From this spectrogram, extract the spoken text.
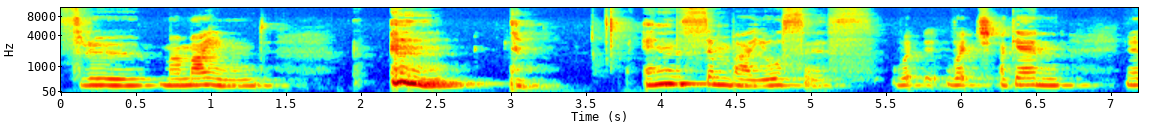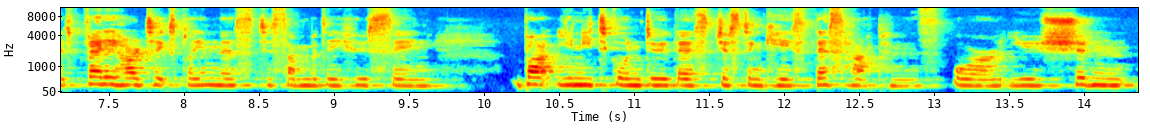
through my mind. in symbiosis, which again, you know, it's very hard to explain this to somebody who's saying, but you need to go and do this just in case this happens, or you shouldn't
